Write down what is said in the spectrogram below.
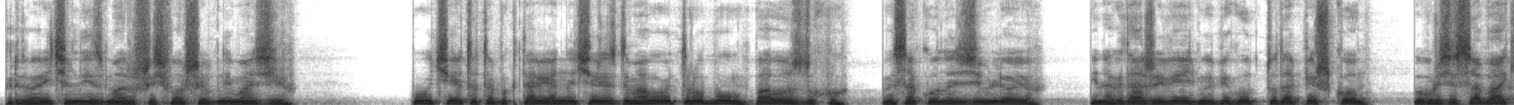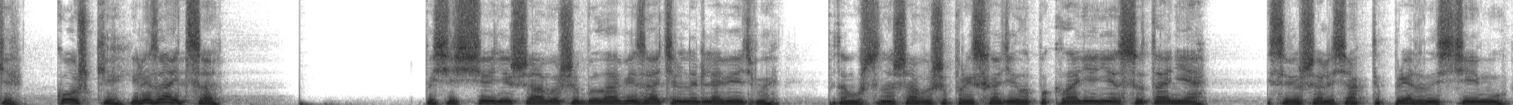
предварительно измазавшись волшебной мазью. Путь этот обыкновенно через дымовую трубу, по воздуху, высоко над землею. Иногда же ведьмы бегут туда пешком, в образе собаки, кошки или зайца. Посещение шабаша было обязательно для ведьмы, потому что на шабаше происходило поклонение сатане и совершались акты преданности ему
